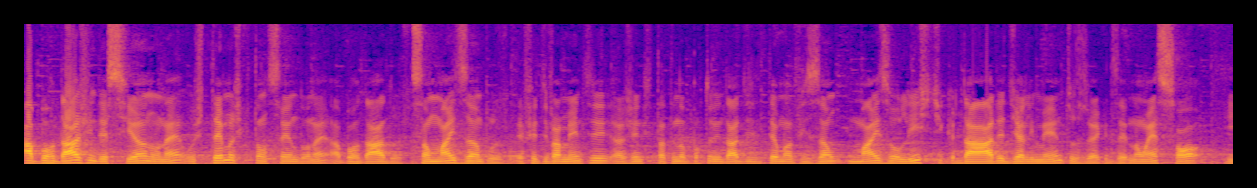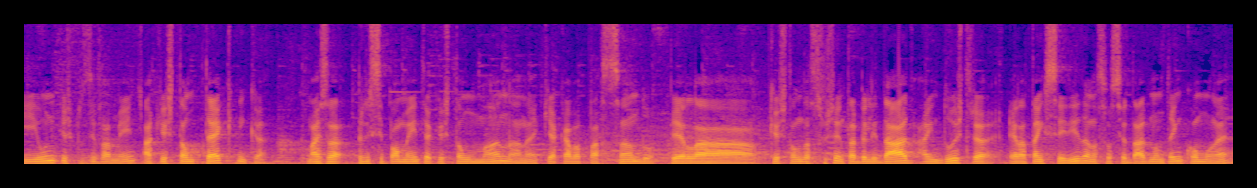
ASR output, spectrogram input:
A abordagem desse ano, né? Os temas que estão sendo né, abordados são mais amplos. Efetivamente, a gente está tendo a oportunidade de ter uma visão mais holística da área de alimentos, é, quer dizer, não é só e única e exclusivamente a questão técnica mas a, principalmente a questão humana, né, que acaba passando pela questão da sustentabilidade. A indústria ela está inserida na sociedade, não tem como, né?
